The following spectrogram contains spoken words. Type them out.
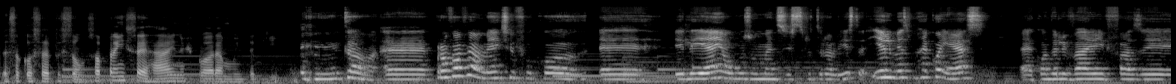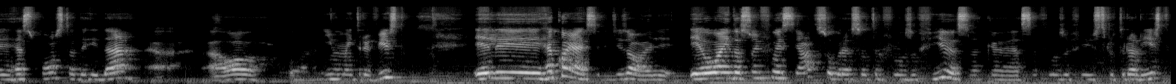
dessa concepção, só para encerrar e não explorar muito aqui. Então, é, provavelmente Foucault é, ele é em alguns momentos estruturalista e ele mesmo reconhece é, quando ele vai fazer resposta a Derrida a, a, em uma entrevista, ele reconhece, ele diz, olha, eu ainda sou influenciado sobre essa outra filosofia, essa, essa filosofia estruturalista,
